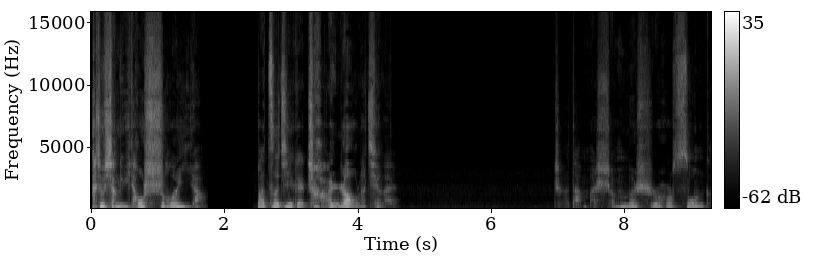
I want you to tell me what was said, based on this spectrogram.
他就像一条蛇一样。把自己给缠绕了起来，这他妈什么时候算个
